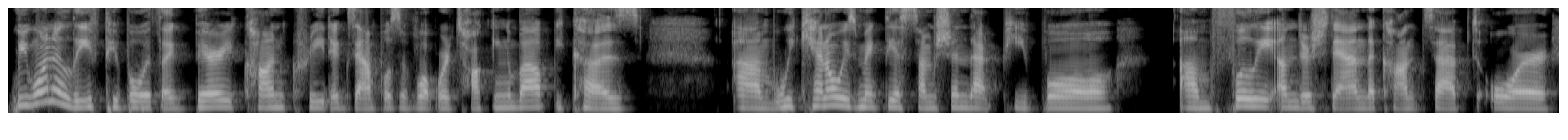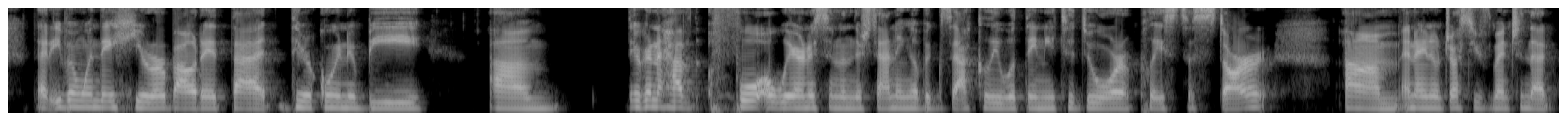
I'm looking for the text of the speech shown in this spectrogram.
we want to leave people with like very concrete examples of what we're talking about because um, we can't always make the assumption that people um, fully understand the concept or that even when they hear about it that they're going to be um, they're going to have full awareness and understanding of exactly what they need to do or a place to start. Um, and I know, Jess, you've mentioned that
